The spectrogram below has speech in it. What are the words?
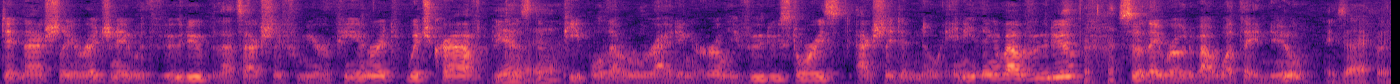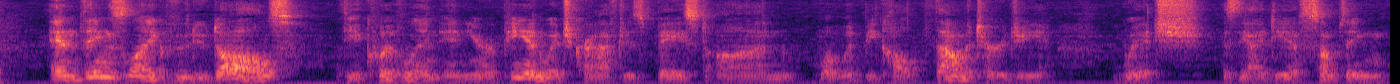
didn't actually originate with voodoo, but that's actually from European witchcraft because Yeah, the people that were writing early voodoo stories actually didn't know anything about voodoo, so they wrote about what they knew. Exactly. And things like voodoo dolls, the equivalent in European witchcraft is based on what would be called thaumaturgy, which is the idea of something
